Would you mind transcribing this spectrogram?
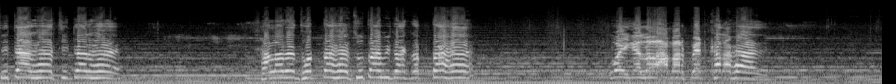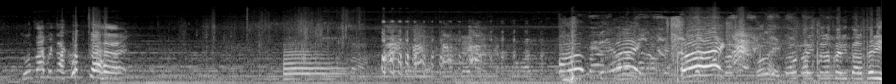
চিটার হ্যাঁ চিটার হ্যাঁ সালারে ধরতা হ্যাঁ জুতা পিঠা করতে হ্যাঁ কই গেল আমার পেট খারাপ হ্যাঁ জুতা পিঠা করতে হ্যাঁ তাড়াতাড়ি তাড়াতাড়ি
